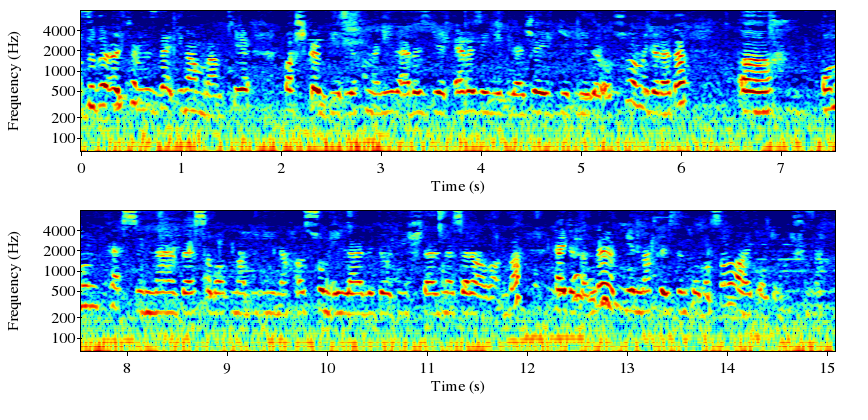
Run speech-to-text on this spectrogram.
hazırda ölkəmizdə inanmıram ki, başqa bir Yoxanəli ilə əvəz, əvəz edə biləcək bir lider olsun. Ona görə də ə, onun təhsilinə və savadına, biliyinə, son illərdə gördüyü işləri nəzərə alanda həqiqətən də yenidən prezident olmasına layiq olduğunu düşünürəm.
